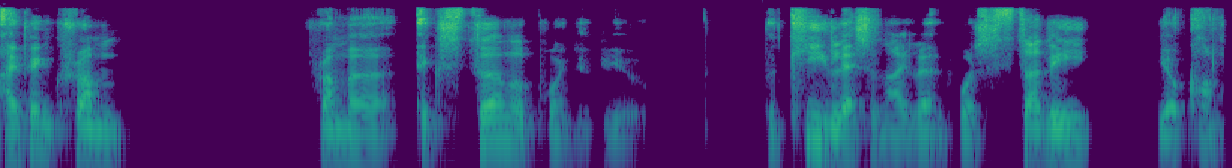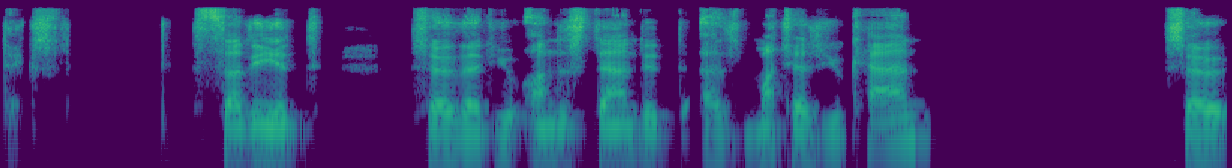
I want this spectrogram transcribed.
I think from from an external point of view, the key lesson I learned was study your context, study it so that you understand it as much as you can. So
